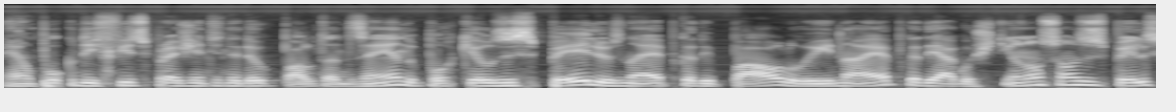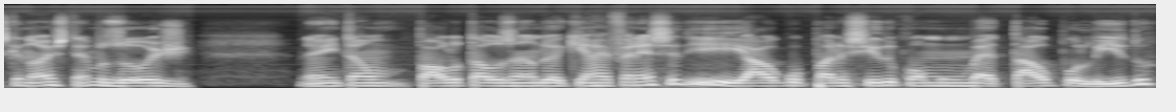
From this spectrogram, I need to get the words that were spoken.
é um pouco difícil para a gente entender o que Paulo está dizendo, porque os espelhos na época de Paulo e na época de Agostinho não são os espelhos que nós temos hoje. Né? Então, Paulo está usando aqui a referência de algo parecido como um metal polido,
